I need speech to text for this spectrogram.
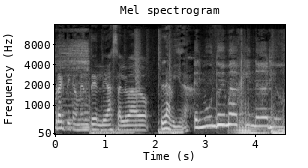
prácticamente le ha salvado la vida. El mundo imaginario.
